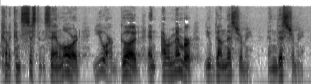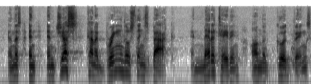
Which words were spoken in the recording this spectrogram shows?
kind of consistent and saying, Lord, you are good. And I remember you've done this for me and this for me and this and and just kind of bringing those things back and meditating on the good things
